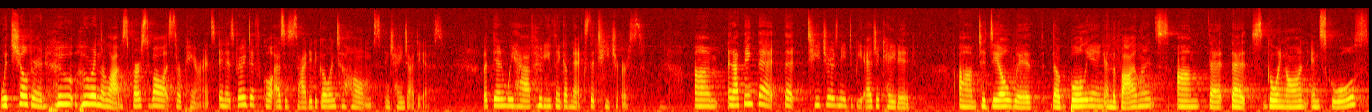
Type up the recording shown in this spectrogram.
with children who, who are in their lives, first of all, it's their parents. And it's very difficult as a society to go into homes and change ideas. But then we have who do you think of next? The teachers. Um, and I think that, that teachers need to be educated um, to deal with the bullying and the violence um, that, that's going on in schools.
